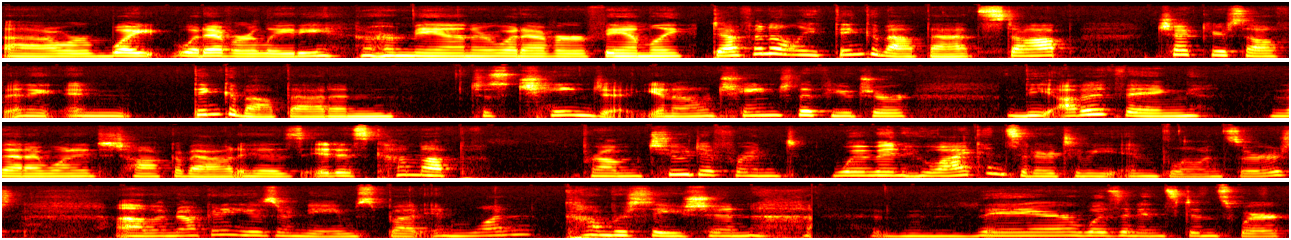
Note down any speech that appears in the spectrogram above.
uh, or white whatever lady or man or whatever family, definitely think about that. Stop, check yourself, and, and think about that and just change it, you know, change the future. The other thing that I wanted to talk about is it has come up from two different women who I consider to be influencers. Um, I'm not going to use their names, but in one conversation, there was an instance where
